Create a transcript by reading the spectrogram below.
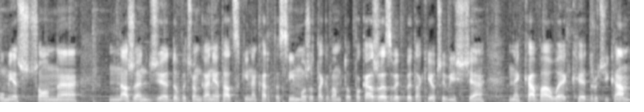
umieszczone narzędzie do wyciągania tacki na kartę SIM, może tak Wam to pokażę. Zwykły taki oczywiście kawałek drucika.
